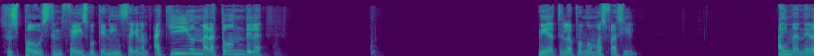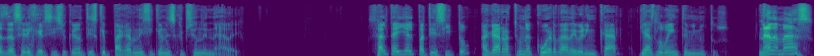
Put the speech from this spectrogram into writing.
sus posts en Facebook, en Instagram. Aquí un maratón de la... Mira, te la pongo más fácil. Hay maneras de hacer ejercicio que no tienes que pagar ni siquiera una inscripción de nada. Salta ahí al patiecito, agárrate una cuerda de brincar y hazlo 20 minutos. Nada más,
